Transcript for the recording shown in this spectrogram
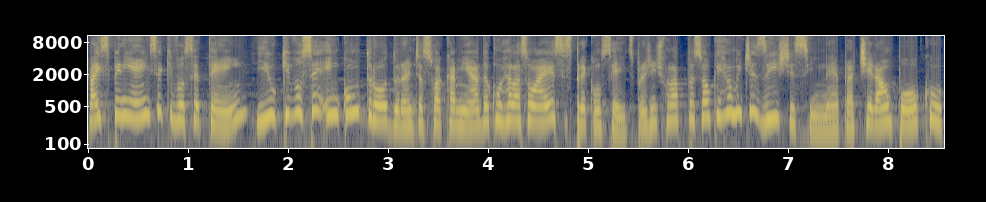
a experiência que você tem e o que você encontrou durante a sua caminhada com relação a esses preconceitos. Pra gente falar pro pessoal que realmente existe, sim, né? Pra tirar um pouco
